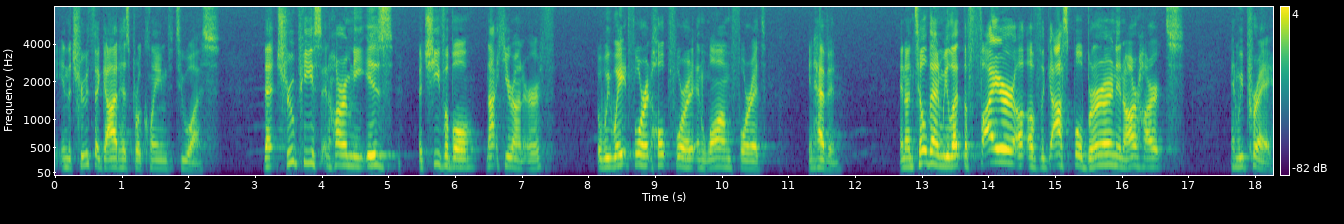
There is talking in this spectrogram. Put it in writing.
in the truth that God has proclaimed to us. That true peace and harmony is achievable not here on earth, but we wait for it, hope for it, and long for it in heaven. And until then, we let the fire of the gospel burn in our hearts and we pray.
